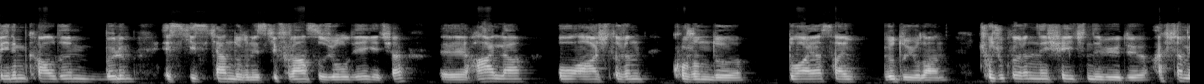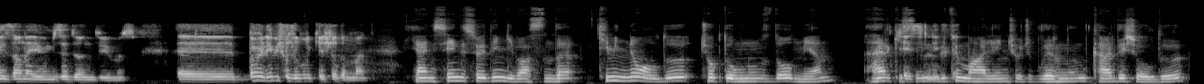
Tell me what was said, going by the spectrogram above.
benim kaldığım bölüm eski İskenderun, eski Fransız yolu diye geçer. E, hala o ağaçların korunduğu, doğaya saygı duyulan, çocukların neşe içinde büyüdüğü, akşam ezanı evimize döndüğümüz e, böyle bir çocukluk yaşadım ben. Yani senin de söylediğin gibi aslında kimin ne olduğu çok da umurumuzda olmayan, herkesin Kesinlikle. bütün mahallenin çocuklarının kardeş olduğu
